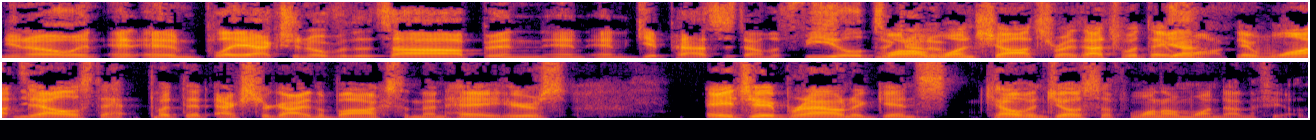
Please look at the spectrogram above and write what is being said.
you know, and, and, and play action over the top and, and, and get passes down the field. One on one shots, right? That's what they yeah. want. They want yeah. Dallas to put that extra guy in the box, and then hey, here's AJ Brown against Kelvin Joseph one on one down the field.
